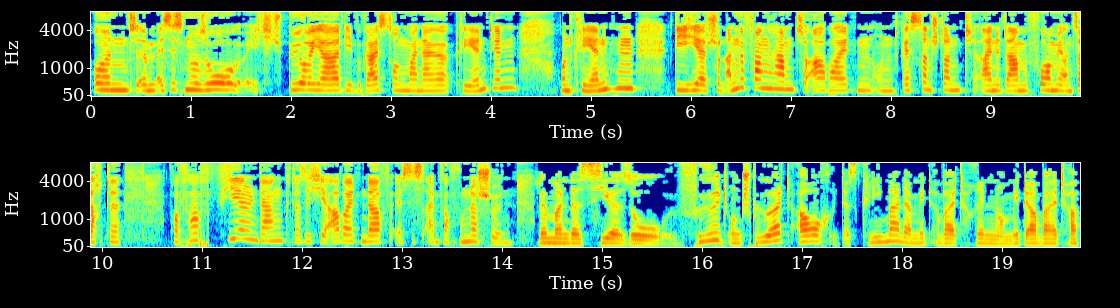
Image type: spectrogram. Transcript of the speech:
Und ähm, es ist nur so, ich spüre ja die Begeisterung meiner Klientinnen und Klienten, die hier schon angefangen haben zu arbeiten. Und gestern stand eine Dame vor mir und sagte, Frau Pfaff, vielen Dank, dass ich hier arbeiten darf. Es ist einfach wunderschön. Wenn man das hier so fühlt und spürt, auch das Klima der Mitarbeiterinnen und Mitarbeiter,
